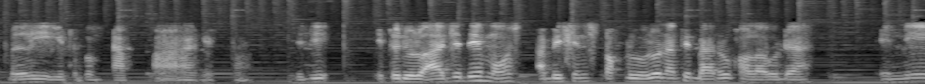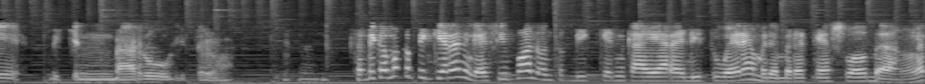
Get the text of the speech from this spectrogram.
beli gitu beberapa gitu jadi itu dulu aja deh mau abisin stok dulu nanti baru kalau udah ini bikin baru gitu loh. Tapi kamu kepikiran nggak sih Fon untuk bikin kayak ready to wear yang benar-benar casual banget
